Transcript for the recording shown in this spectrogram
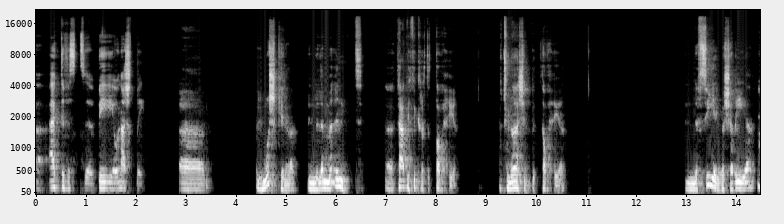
activist بيئي أو ناشط بيئي آه، المشكلة إن لما أنت آه، تعطي فكرة التضحية وتناشد بالتضحية النفسية البشرية آه.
